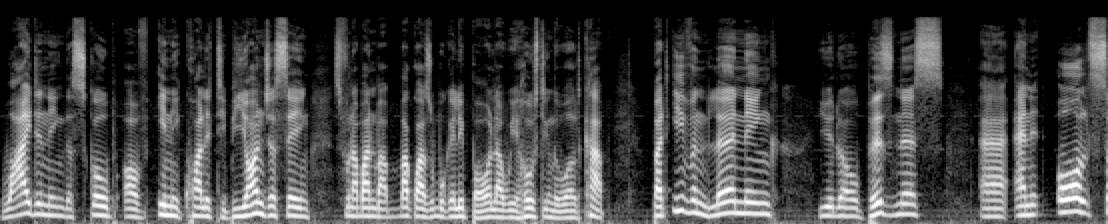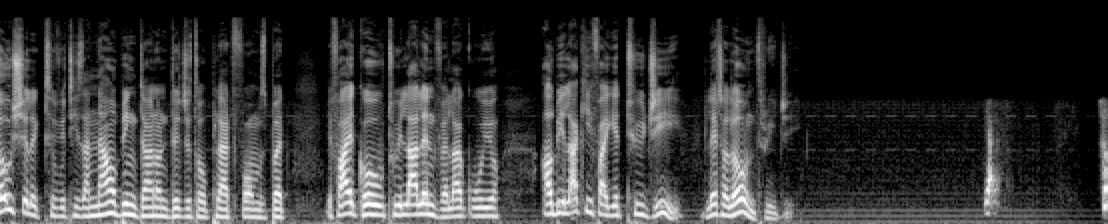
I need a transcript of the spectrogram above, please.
widening the scope of inequality beyond just saying "Sifuna abantu we're hosting the World Cup, but even learning, you know, business, uh, and it, all social activities are now being done on digital platforms. But if I go to Ilalen Vela kuyo, I'll be lucky if I get 2G, let alone 3G. Yeah. So,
